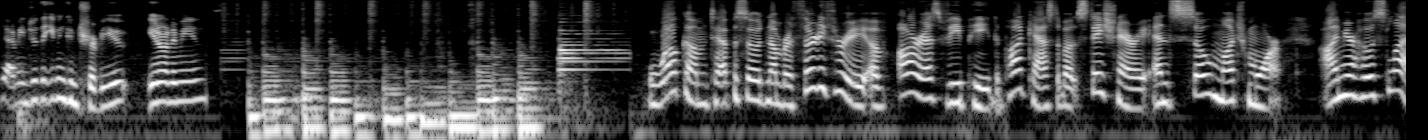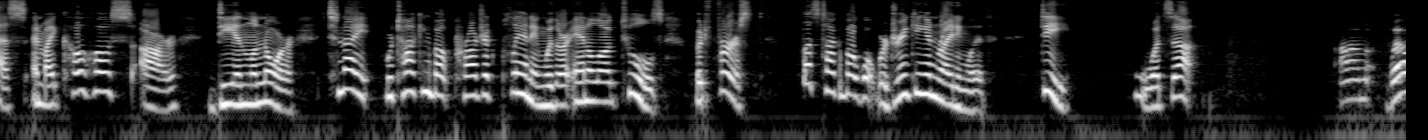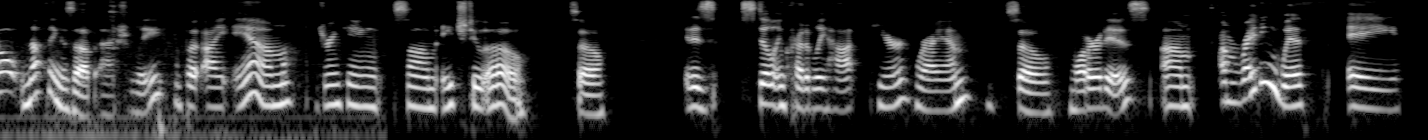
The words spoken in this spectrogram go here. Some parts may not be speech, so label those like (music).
Yeah, I mean, do they even contribute? You know what I mean? Welcome to episode number 33 of RSVP, the podcast about stationery and so much more. I'm your host, Les, and my co hosts are Dee and Lenore. Tonight, we're talking about project planning with our analog tools, but first, let's talk about what we're drinking and writing with. Dee, what's up? Um, well, nothing is up actually, but I am drinking some H2O. So it is still incredibly hot here where I am. So water it is. Um, I'm writing with a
